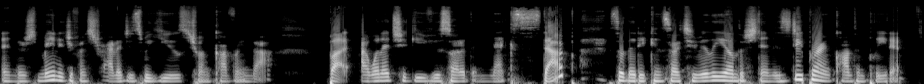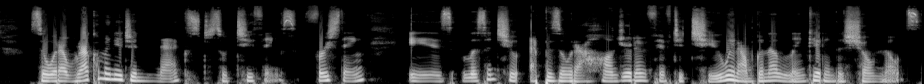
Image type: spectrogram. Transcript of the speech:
and there's many different strategies we use to uncovering that. But I wanted to give you sort of the next step so that you can start to really understand this deeper and contemplate it. So what I recommend you next, so two things. First thing is listen to episode 152 and I'm going to link it in the show notes.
